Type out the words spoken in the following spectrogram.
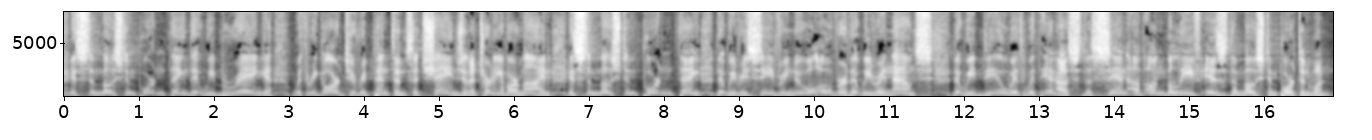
It's the most important thing that we bring with regard to repentance, a change and a turning of our mind. It's the most important thing that we receive renewal over, that we renounce, that we deal with within us. The sin of unbelief is the most important one.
